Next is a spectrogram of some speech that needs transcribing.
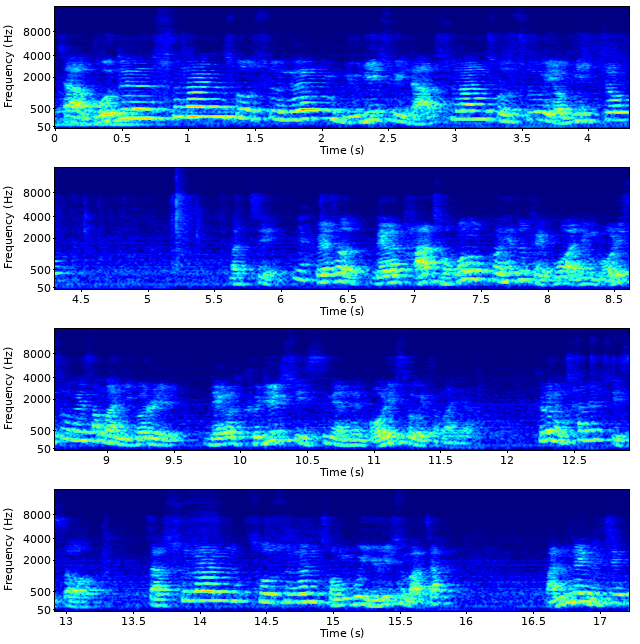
자, 모든 순환소수는 유리수이다. 순환소수 여기 있죠? 맞지? 네. 그래서 내가 다 적어놓고 해도 되고 아니면 머릿속에서만 이거를 내가 그릴 수 있으면 머릿속에서만이야. 그러면 찾을 수 있어. 자, 순환 소수는 전부 유리수 맞아? 맞네, 그지?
